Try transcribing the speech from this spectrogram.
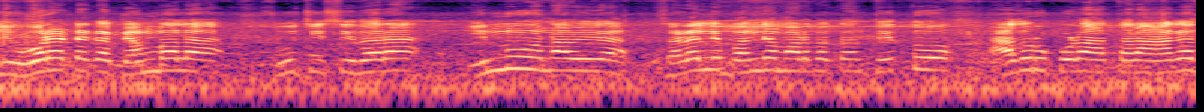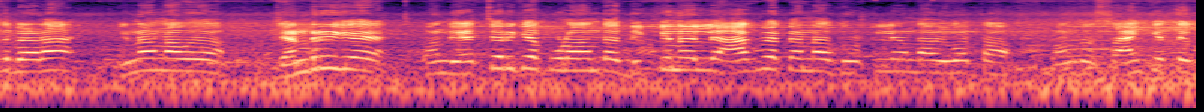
ಈ ಹೋರಾಟಕ್ಕೆ ಬೆಂಬಲ ಸೂಚಿಸಿದಾರ. ಇನ್ನೂ ನಾವೀಗ ಸಡನ್ಲಿ ಬಂದೇ ಮಾಡಬೇಕಂತಿತ್ತು. ಆದರೂ ಕೂಡ ಆ ಥರ ಆಗೋದು ಬೇಡ. ಇನ್ನು ನಾವು ಜನರಿಗೆ ಒಂದು ಎಚ್ಚರಿಕೆ ಕೊಡುವಂಥ ದಿಕ್ಕಿನಲ್ಲಿ ಆಗಬೇಕನ್ನೋ ದೃಷ್ಟಿಯಿಂದ ನಾವು ಇವತ್ತು ಒಂದು ಸಾಂಕೇತಿಕ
